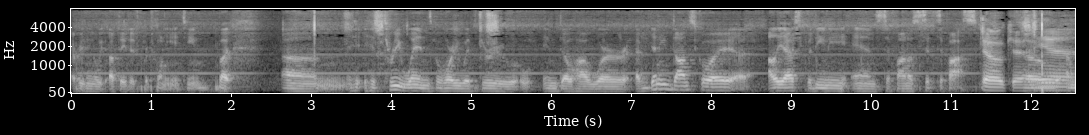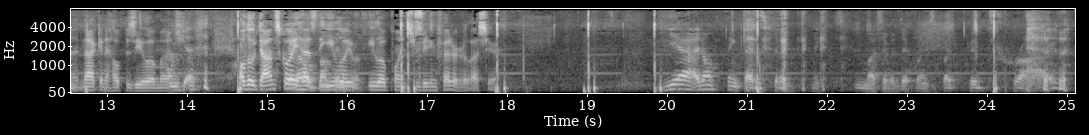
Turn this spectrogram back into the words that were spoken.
everything will be updated for 2018. But um, his three wins before he withdrew in Doha were Evgeny Donskoy, Aljaž Bedene and Stefanos Tsitsipas. Okay. So, yeah, I'm- not going to help his elo much. I'm Although Donskoy Yeah, has the elo, elo points from beating Federer last year. yeah, I don't think that's going to make too much of a difference, but good try.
